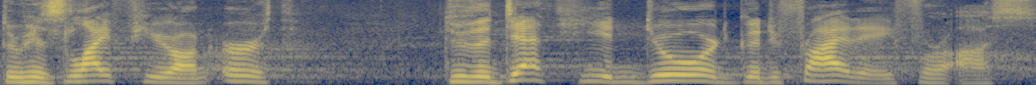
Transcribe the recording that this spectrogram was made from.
through His life here on earth through the death he endured Good Friday for us,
